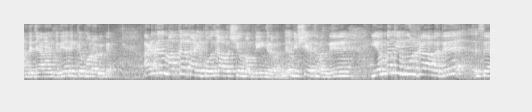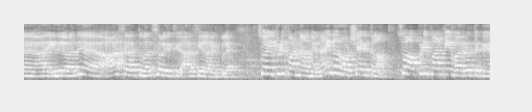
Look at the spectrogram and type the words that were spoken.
அந்த ஜனாதிபதியா நிக்க போறவருக்கு. அடுத்தது மக்கள் கணிப்பு வந்து அவசியம் அப்படிங்கிற வந்து விஷயத்தை வந்து எண்பத்தி மூன்றாவது ச- இதுல வந்து ஆர் சரத்து வந்து சொல்லியிருக்கு அரசியல் அமைப்புல ஸோ இப்படி பண்ணாங்கன்னா இன்னொரு வருஷம் இருக்கலாம். ஸோ அப்படி பண்ணி வர்றதுக்கு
